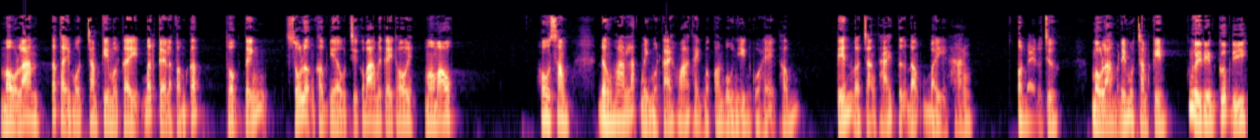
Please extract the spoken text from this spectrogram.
Màu lam, tất thảy 100 kim một cây, bất kể là phẩm cấp, thuộc tính, số lượng không nhiều, chỉ có 30 cây thôi. Mau mau. Hô xong, đường hoa lắc mình một cái hóa thành một con bù nhìn của hệ thống. Tiến vào trạng thái tự động bày hàng. Còn mẹ được chứ? Màu lam mà đến 100 kim. Người điên cướp đi.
